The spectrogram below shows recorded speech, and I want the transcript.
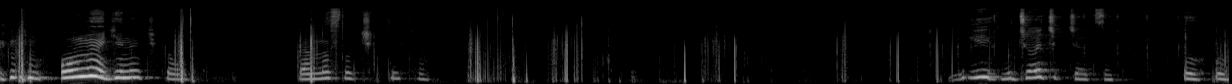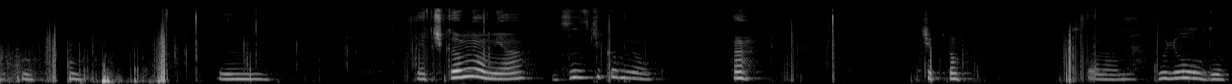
Olmuyor gene çıkamadım. Sen nasıl çıktıysan. İlk bıçağa çıkacaksın. Uh uh uh uh. Görünmüyor. Ya çıkamıyorum ya. Nasıl çıkamıyorum? Heh. Çıktım. Anda. Kule oldu.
